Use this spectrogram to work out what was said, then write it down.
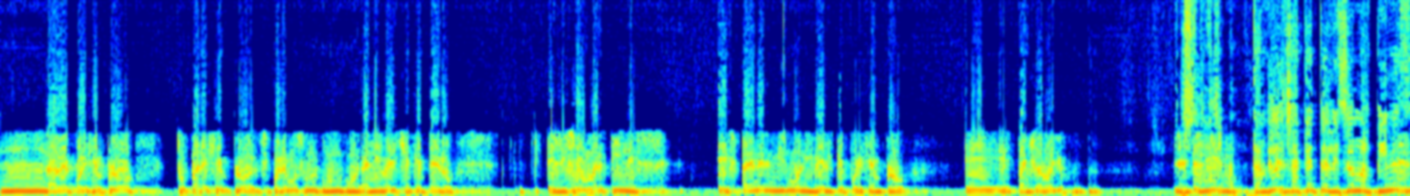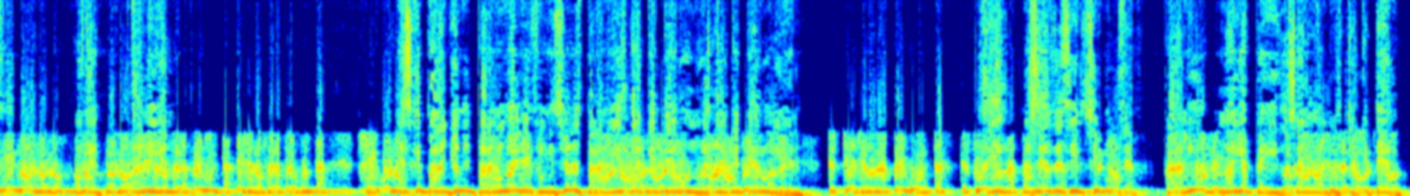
Mm, a ver, por ejemplo, tú, por ejemplo, si ponemos un, un- un- a nivel chaquetero, Eliseo Martínez está en el mismo nivel que, por ejemplo, eh, Pancho Arroyo. El, mismo. ¿Cambió de chaqueta Eliseo Martínez? El no, no, no, Ok. no, no, no, Sí, esa Miguel. no fue la pregunta, esa no fue la pregunta, sí o no. Es que para, yo, para mí no hay sí. definiciones. Para No, mí es no, chaquetero, no, es chaquetero, a ver, Miguel. te estoy haciendo una pregunta, te estoy Sí, haciendo una o pregunta. sea, es decir, sí, No, o sea, para mí no hay apellidos, hay nombres, no, chaquetero.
